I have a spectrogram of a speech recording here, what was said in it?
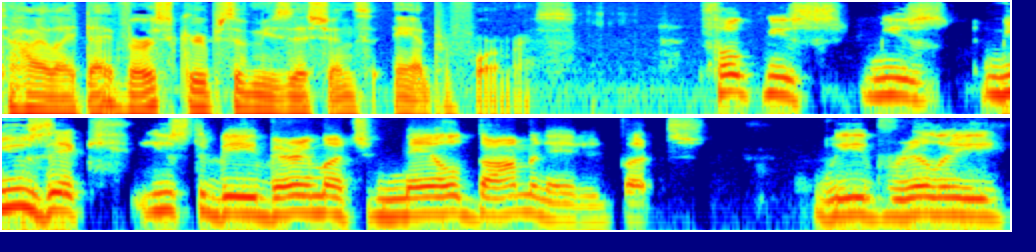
to highlight diverse groups of musicians and performers. Folk mus- mus- music used to be very much male dominated, but we've really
